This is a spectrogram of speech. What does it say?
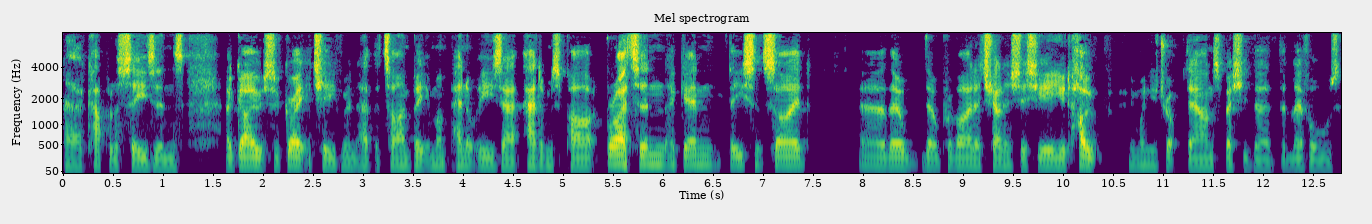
a couple of seasons ago. It's a great achievement at the time, beating on penalties at Adams Park. Brighton, again, decent side. Uh, they'll they'll provide a challenge this year. You'd hope when you drop down, especially the the levels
